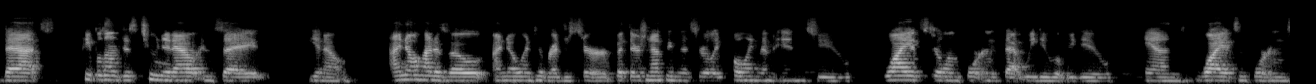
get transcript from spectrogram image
that people don't just tune it out and say, you know, I know how to vote, I know when to register, but there's nothing that's really pulling them into why it's still important that we do what we do and why it's important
